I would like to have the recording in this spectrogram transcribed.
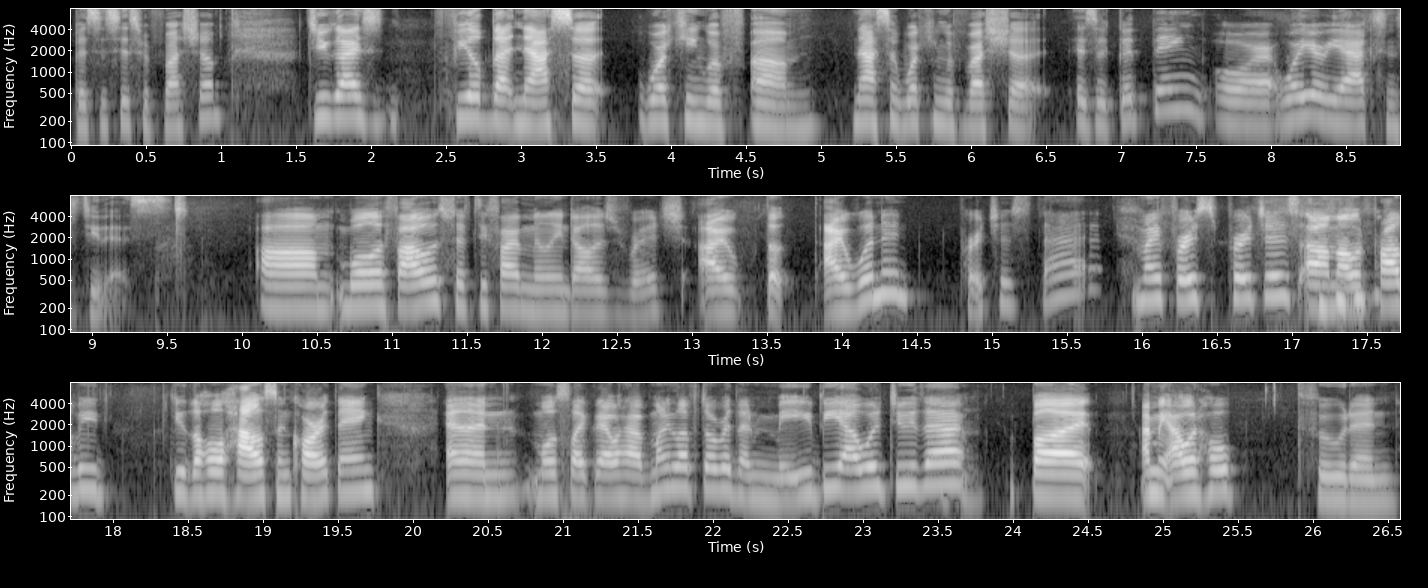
businesses with Russia. Do you guys feel that NASA working with um, NASA working with Russia is a good thing, or what are your reactions to this? Um, well, if I was fifty-five million dollars rich, I th- I wouldn't purchase that. My first purchase, um, I would probably do the whole house and car thing, and then most likely I would have money left over. Then maybe I would do that. Mm-hmm. But I mean, I would hope food and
